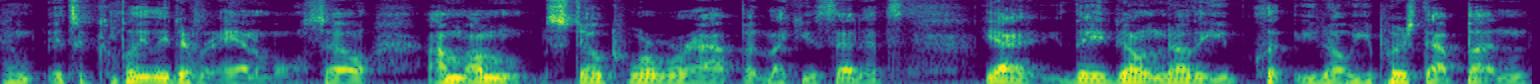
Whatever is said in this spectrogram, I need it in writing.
It's a completely different animal. So I'm I'm stoked where we're at. But like you said, it's yeah they don't know that you click you know you push that button.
